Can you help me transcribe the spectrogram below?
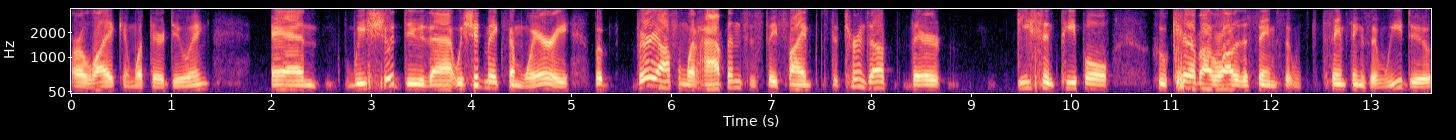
are like and what they're doing. And we should do that. We should make them wary. But very often, what happens is they find it turns out they're decent people who care about a lot of the same same things that we do.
